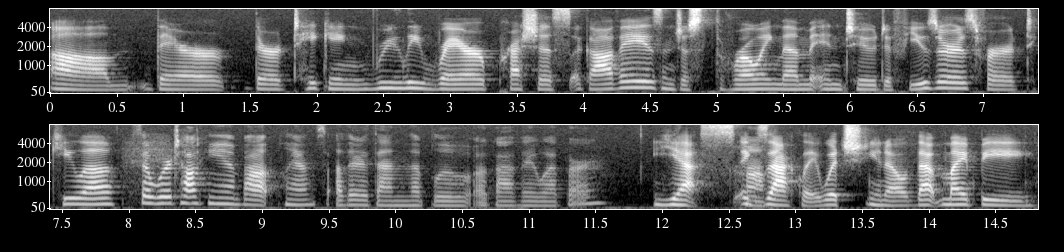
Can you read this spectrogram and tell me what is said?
Um, they're they're taking really rare, precious agaves and just throwing them into diffusers for tequila. So we're talking about plants other than the blue agave Weber. Yes, exactly. Which you know that might be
